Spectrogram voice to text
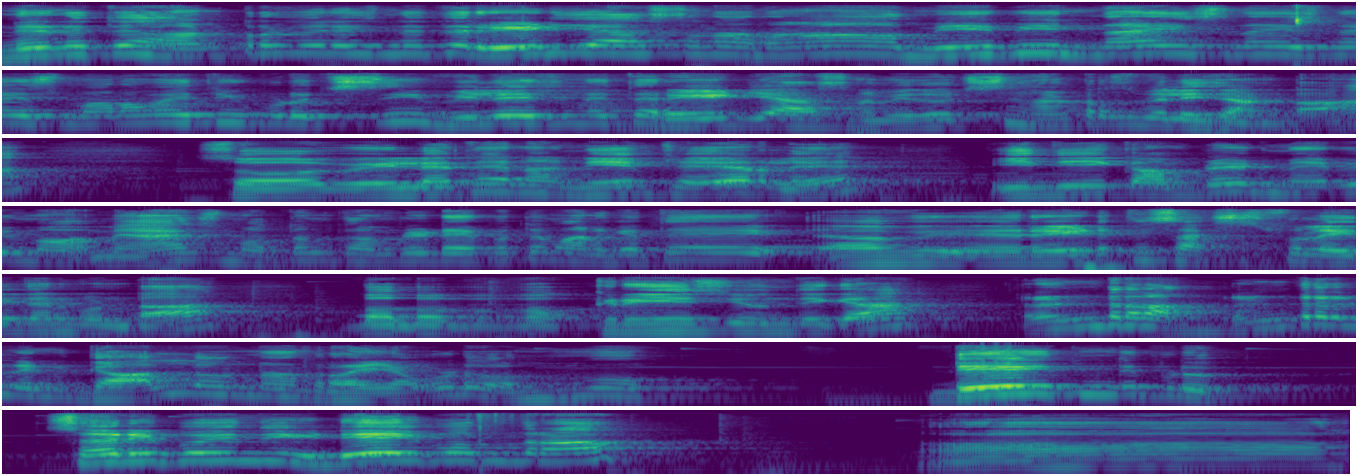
నేనైతే హంటర్ విలేజ్ని అయితే రేడ్ చేస్తున్నానా? మేబీ నైస్ నైస్ నైస్ మనమైతే ఇప్పుడు వచ్చేసి విలేజ్ని అయితే రేడ్ చేస్తున్నాం. ఇది వచ్చేసి హంటర్స్ విలేజ్ అంట. సో వీళ్ళైతే నా నేమ్ చేయర్లే. ఇది కంప్లీట్ మేబీ మ్యాథ్స్ మొత్తం కంప్లీట్ అయిపోతే మనకైతే రేడ్ అయితే సక్సెస్ఫుల్ అయింది అనుకుంటా. బాబా క్రేజీ ఉందిగా. రండ్రా రండ్రా నేను గాల్లో ఉన్నాను రా ఎవడు? అమ్మో. డే అవుతుంది ఇప్పుడు. సరిపోయింది. డే అయిపోతుందిరా. ఆ,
